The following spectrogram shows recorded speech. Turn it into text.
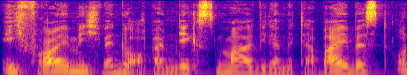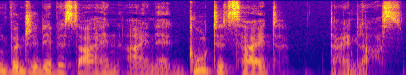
Ich freue mich, wenn du auch beim nächsten Mal wieder mit dabei bist und wünsche dir bis dahin eine gute Zeit. Dein Lars.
